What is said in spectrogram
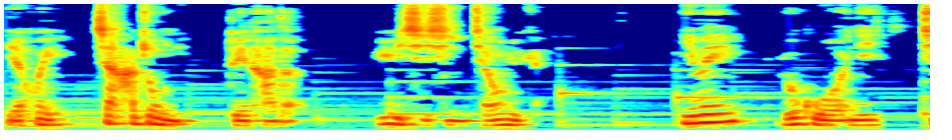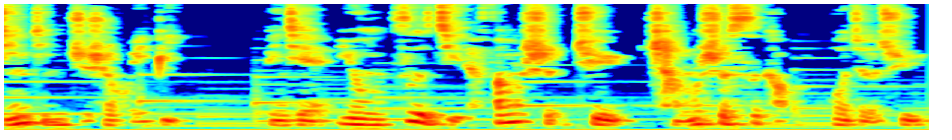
也会加重你对它的预期性焦虑感，因为。如果你仅仅只是回避，并且用自己的方式去尝试思考或者去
